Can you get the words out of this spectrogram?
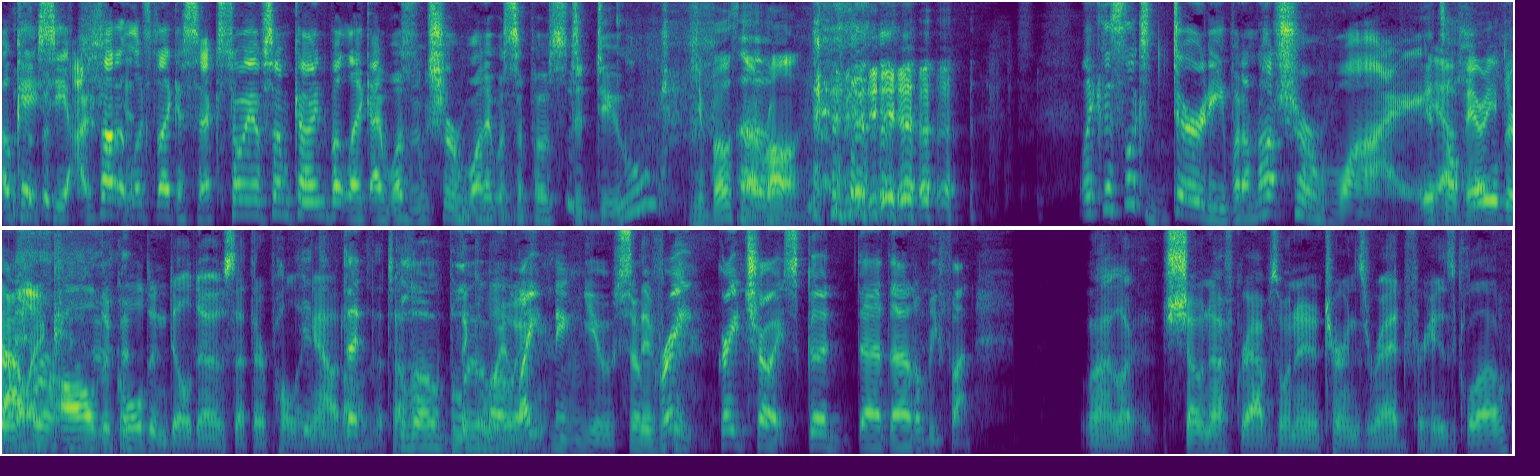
Okay, see, I thought it looked like a sex toy of some kind, but like I wasn't sure what it was supposed to do. You're both not wrong. Like this looks dirty, but I'm not sure why. It's Yeah, a very holder phallic. for all the golden dildos that they're pulling out all that the time. glow The blue and glowing. lightning you. So They've- great, great choice. Good, uh, that'll be fun. Well, look, Sho'nuff grabs one and it turns red for his glow.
